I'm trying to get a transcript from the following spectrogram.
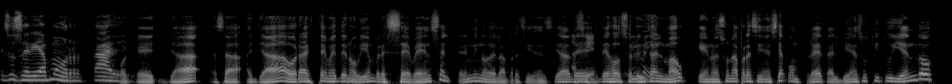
Eso sería mortal. Porque ya, o sea, ya ahora este mes de noviembre se vence el término de la presidencia de, de José Luis Dalmau, que no es una presidencia completa. Él viene sustituyendo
